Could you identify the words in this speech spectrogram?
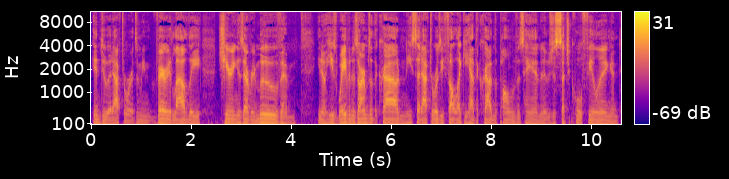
into it afterwards. I mean, very loudly cheering his every move, and you know, he's waving his arms at the crowd. And he said afterwards he felt like he had the crowd in the palm of his hand, and it was just such a cool feeling. And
